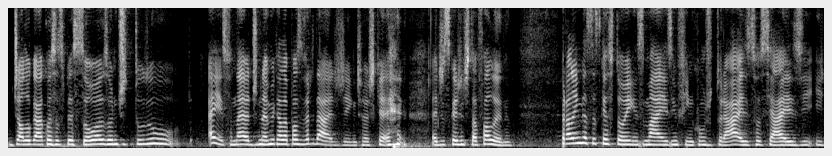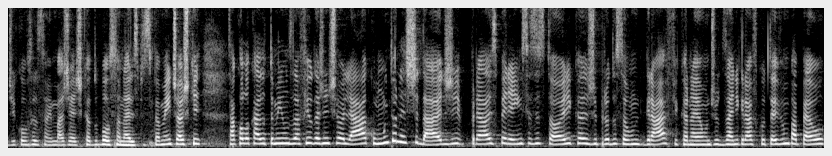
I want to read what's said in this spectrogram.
dialogar com essas pessoas onde tudo é isso, né? A dinâmica da pós-verdade, gente. Acho que é, é disso que a gente está falando para além dessas questões mais, enfim, conjunturais, sociais e, e de construção imagética do Bolsonaro especificamente, eu acho que está colocado também um desafio da gente olhar com muita honestidade para experiências históricas de produção gráfica, né, onde o design gráfico teve um papel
